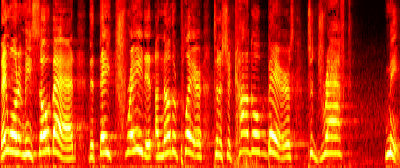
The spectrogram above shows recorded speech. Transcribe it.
They wanted me so bad that they traded another player to the Chicago Bears to draft me.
